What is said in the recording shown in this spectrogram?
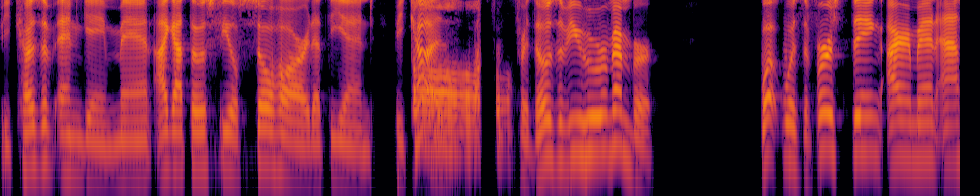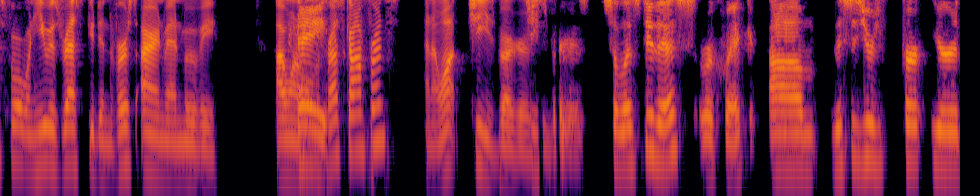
Because of Endgame, man. I got those feel so hard at the end. Because, Oh, for those of you who remember, what was the first thing Iron Man asked for when he was rescued in the first Iron Man movie? I want hold a press conference and I want cheeseburgers. cheeseburgers. So let's do this real quick. Um, this is your your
